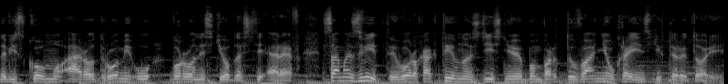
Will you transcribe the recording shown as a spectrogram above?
на військовому аеродромі у Воронезькій області РФ. Саме звідти ворог активно здійснює бомбардування українських територій.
